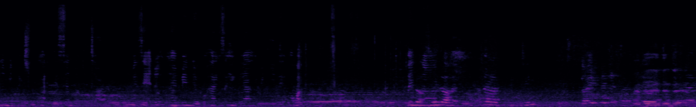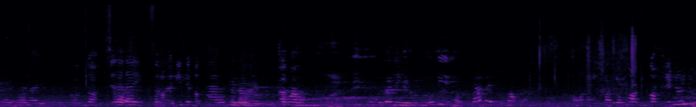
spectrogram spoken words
thì mình phải xuống lại cái sân đó cháu mình rẽ được hai bên đều có hai dãy hành lang mình nhìn thấy không ạ? Bên uh, bây giờ là chín đây đây đây. Đúng rồi sẽ là đây. Sau đó phải đi lên bậc thang. Đi đâu? Rồi gia đình mình muốn đi một phát đây phù hợp đúng rồi đúng rồi. Đến nơi được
